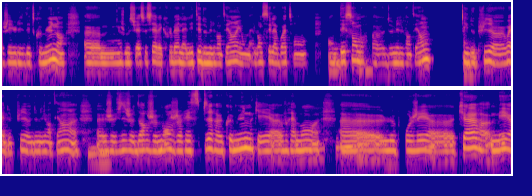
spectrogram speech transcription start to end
j'ai eu l'idée de commune. je me suis associée avec Ruben à l'été 2021 et on a lancé la boîte en, en décembre 2021. Et depuis, euh, ouais, depuis 2021, euh, je vis, je dors, je mange, je respire euh, commune, qui est vraiment le projet cœur. Mais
